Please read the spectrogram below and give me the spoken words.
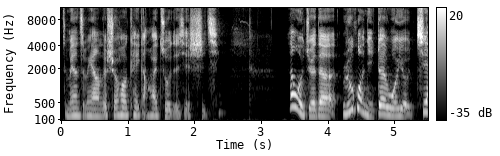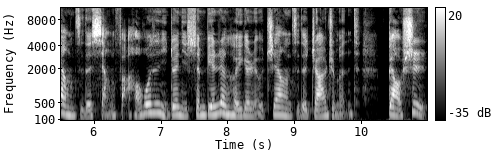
怎么样怎么样的时候，可以赶快做这些事情。那我觉得，如果你对我有这样子的想法哈，或者是你对你身边任何一个人有这样子的 judgment。表示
